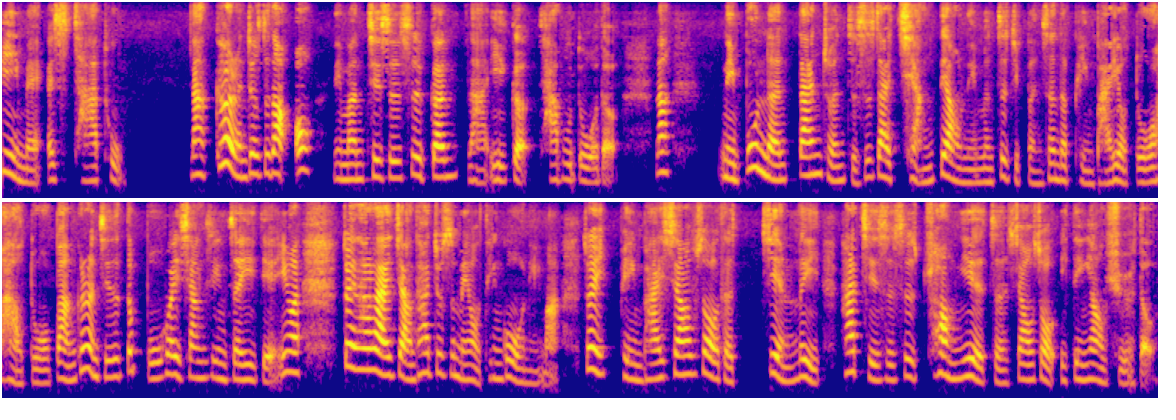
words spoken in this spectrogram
媲美 SX2，那客人就知道哦，你们其实是跟哪一个差不多的。那你不能单纯只是在强调你们自己本身的品牌有多好多棒，客人其实都不会相信这一点，因为对他来讲，他就是没有听过你嘛。所以品牌销售的建立，它其实是创业者销售一定要学的。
